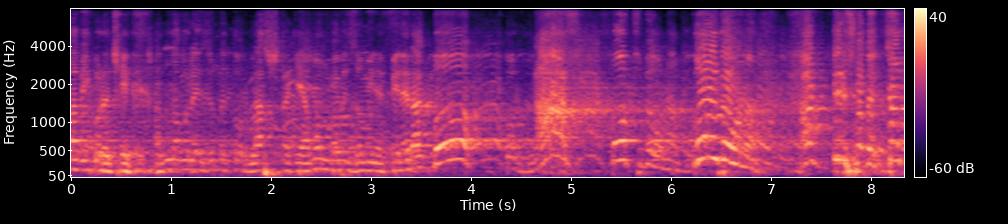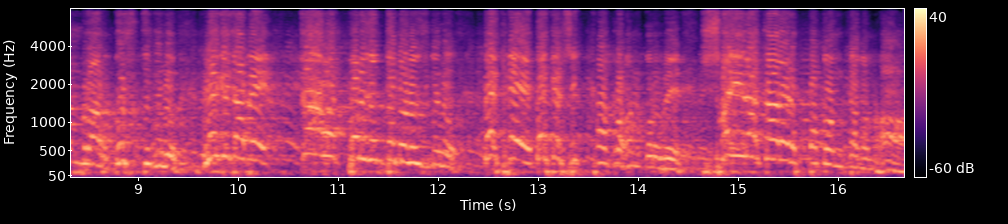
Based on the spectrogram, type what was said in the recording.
দাবি করেছে। আল্লাহ বলে, এই জন্য তোর লাশটাকে এমন ভাবে জমিনে ফেলে রাখব, তোর লাশ পচবেও না, গলবেও না, হাড্ডির সাথে চামড়ার গোষ্ঠীগুলো লেগে যাবে কামত পর্যন্ত মানুষগুলো দেখে দেখে শিক্ষা গ্রহণ করবে। স্বৈরাচারের পতন কেমন হয়?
